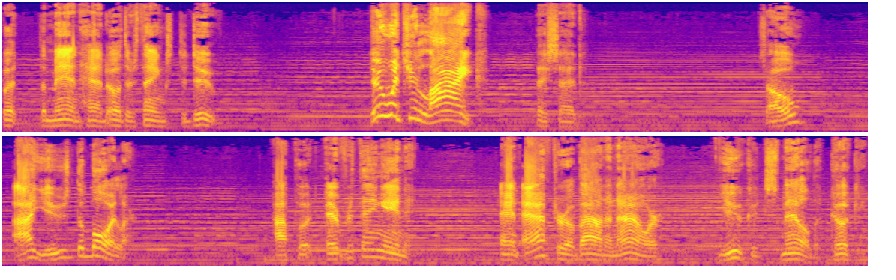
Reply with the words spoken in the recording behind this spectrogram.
but the men had other things to do. Do what you like, they said. So, I used the boiler. I put everything in it, and after about an hour, you could smell the cooking.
